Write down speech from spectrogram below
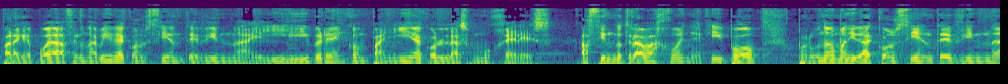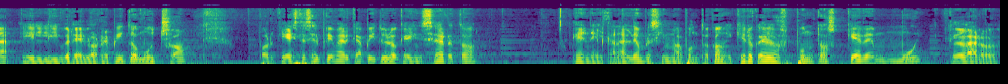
para que pueda hacer una vida consciente, digna y libre en compañía con las mujeres, haciendo trabajo en equipo por una humanidad consciente, digna y libre. Lo repito mucho porque este es el primer capítulo que inserto en el canal de hombresigma.com y quiero que los puntos queden muy claros.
